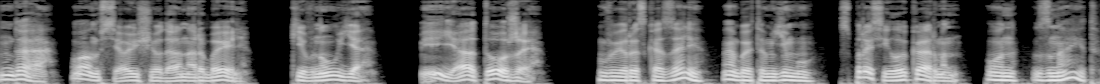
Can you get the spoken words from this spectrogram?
«Да, он все еще Дан Арбель», — кивнул я. «И я тоже». «Вы рассказали об этом ему?» — спросила Кармен. «Он знает?»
